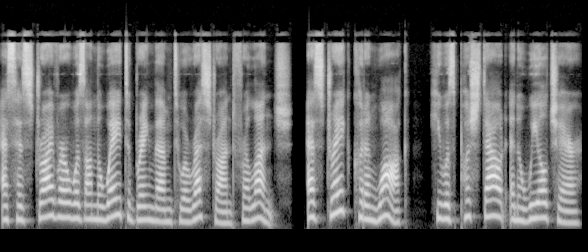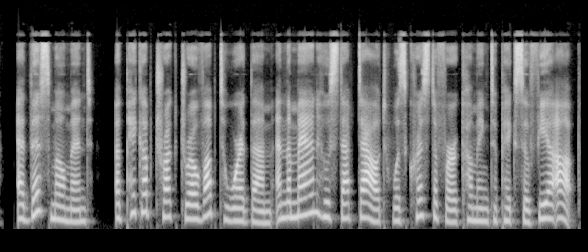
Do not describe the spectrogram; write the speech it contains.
as his driver was on the way to bring them to a restaurant for lunch. As Drake couldn't walk, he was pushed out in a wheelchair. At this moment, a pickup truck drove up toward them, and the man who stepped out was Christopher coming to pick Sophia up.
